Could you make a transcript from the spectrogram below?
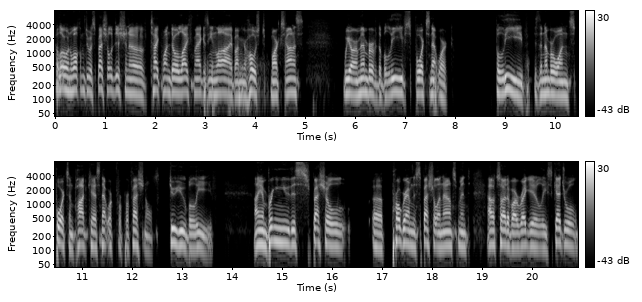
Hello and welcome to a special edition of Taekwondo Life Magazine Live. I'm your host, Mark Sianis. We are a member of the Bleav Sports Network. Bleav is the number one sports and podcast network for professionals. Do you believe? I am bringing you this special uh, program, this special announcement outside of our regularly schedule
